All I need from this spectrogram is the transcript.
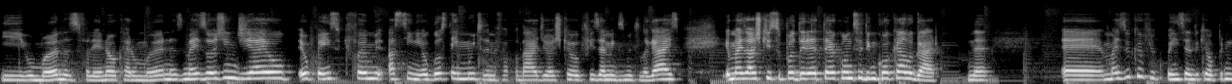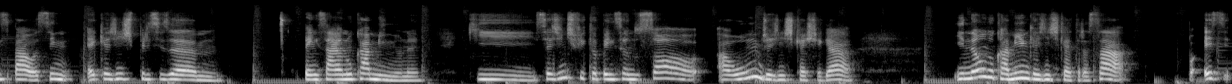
e humanas, falei, não, eu quero humanas, mas hoje em dia eu, eu penso que foi, assim, eu gostei muito da minha faculdade, eu acho que eu fiz amigos muito legais, mas eu acho que isso poderia ter acontecido em qualquer lugar, né? É, mas o que eu fico pensando que é o principal, assim, é que a gente precisa hum, pensar no caminho, né? Que se a gente fica pensando só aonde a gente quer chegar e não no caminho que a gente quer traçar, esse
